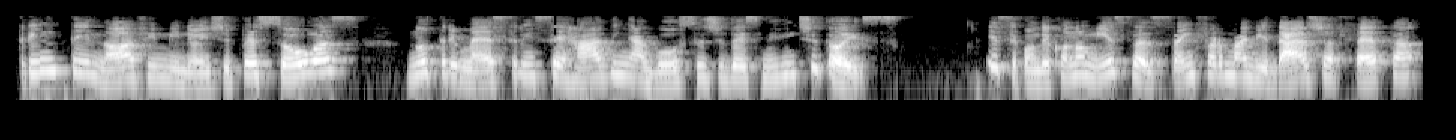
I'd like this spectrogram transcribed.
39 milhões de pessoas no trimestre encerrado em agosto de 2022. E, segundo economistas, a informalidade afeta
